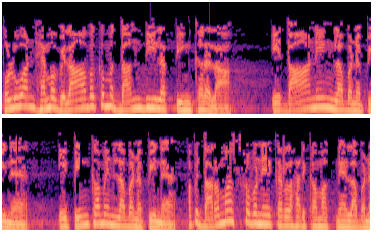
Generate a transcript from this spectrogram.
පුළුවන් හැම වෙලාවකම දන් දීලා පින් කරලා ඒ දාණයෙන් ලබන පින ඒ පින්කමෙන් ලබන පින අපි ධර්ම ශ්‍රවණය කරලා හරි කමක් නැහැ ලබන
